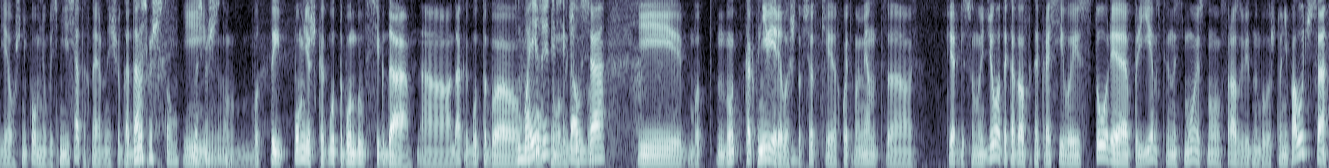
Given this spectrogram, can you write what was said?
я уж не помню, в 80-х, наверное, еще годах. В 86-м. И 86 вот ты помнишь, как будто бы он был всегда, а, да, как будто бы в моей жизни с него начался. И вот ну, как-то не верилось, что все-таки в какой-то момент а, Фергюсон уйдет, и казалась такая красивая история, преемственность, Моэс, но сразу видно было, что не получится.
